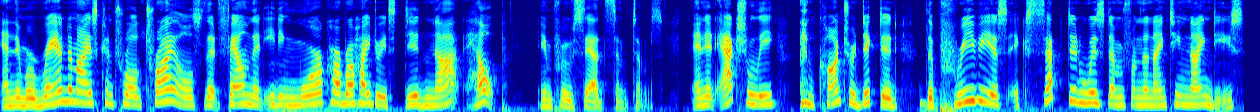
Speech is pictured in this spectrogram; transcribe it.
And there were randomized controlled trials that found that eating more carbohydrates did not help improve SAD symptoms. And it actually contradicted the previous accepted wisdom from the 1990s,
